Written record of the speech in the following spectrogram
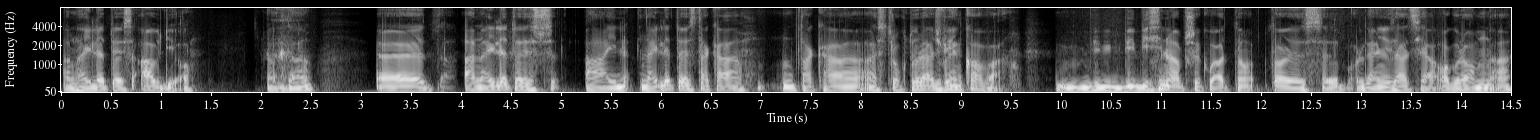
a na ile to jest audio, prawda? E, a na ile to jest, a na ile to jest taka, taka struktura dźwiękowa. BBC na przykład no, to jest organizacja ogromna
